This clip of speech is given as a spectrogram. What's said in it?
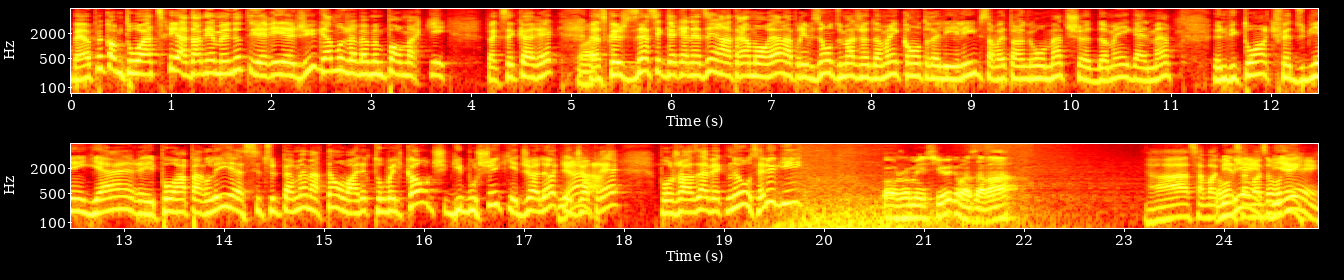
ben, un peu comme toi, à la dernière minute, il a réagi. Regarde, moi, j'avais même pas remarqué. Fait que c'est correct. Euh, ce que je disais, c'est que le Canadien rentre à Montréal en prévision du match de demain contre les Livres. Ça va être un gros match euh, demain également. Une victoire qui fait du bien hier. Et pour en parler, si tu le permets, Martin, on va aller retrouver le coach, Guy Boucher, qui est déjà là, qui est déjà prêt pour jaser avec nous. Salut, Guy! Bonjour messieurs, comment ça va? Ah, ça va, bien, ça va bien.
